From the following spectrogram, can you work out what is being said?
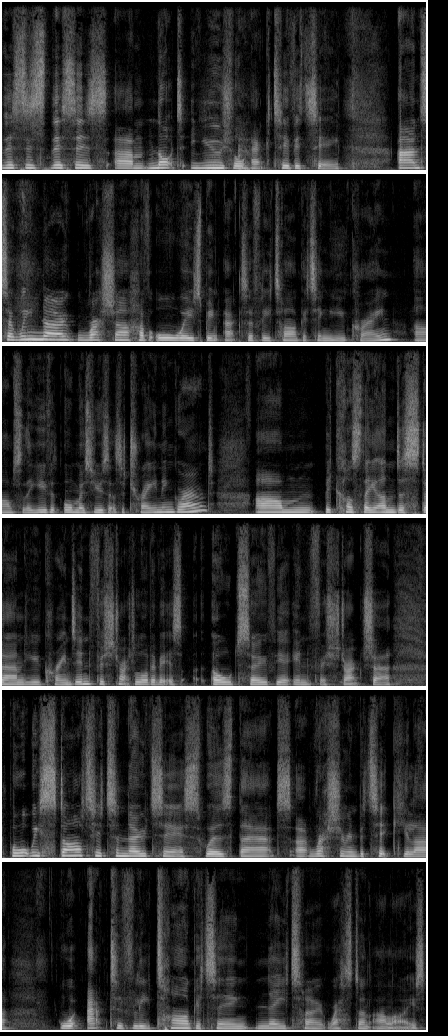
this is this is um, not usual activity, and so we know Russia have always been actively targeting Ukraine. Um, so they almost use it as a training ground um, because they understand Ukraine's infrastructure. A lot of it is old Soviet infrastructure. But what we started to notice was that uh, Russia, in particular, or actively targeting NATO Western allies.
